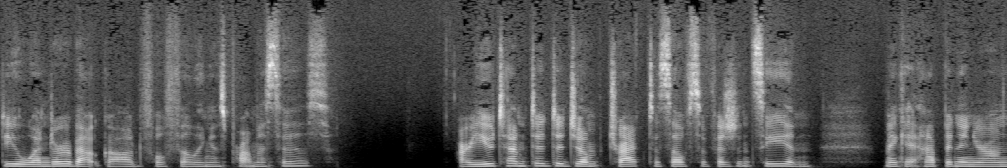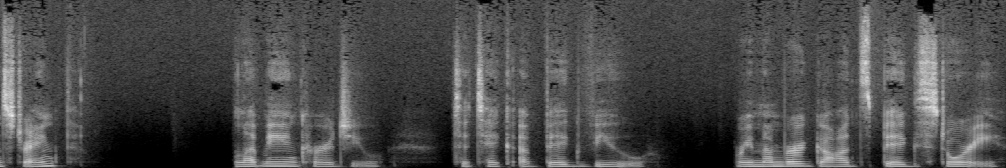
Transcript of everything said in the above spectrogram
Do you wonder about God fulfilling his promises? Are you tempted to jump track to self sufficiency and make it happen in your own strength? Let me encourage you to take a big view. Remember God's big story.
